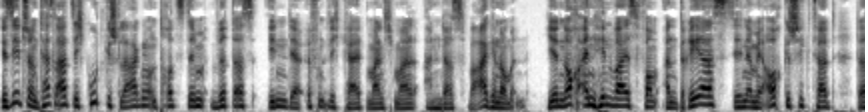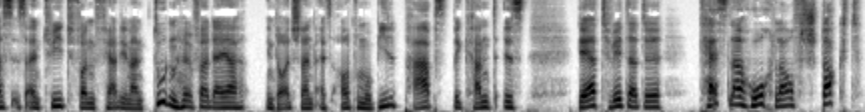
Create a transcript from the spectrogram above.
Ihr seht schon, Tesla hat sich gut geschlagen und trotzdem wird das in der Öffentlichkeit manchmal anders wahrgenommen. Hier noch ein Hinweis vom Andreas, den er mir auch geschickt hat. Das ist ein Tweet von Ferdinand Dudenhöfer, der ja in Deutschland als Automobilpapst bekannt ist. Der twitterte, Tesla Hochlauf stockt.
